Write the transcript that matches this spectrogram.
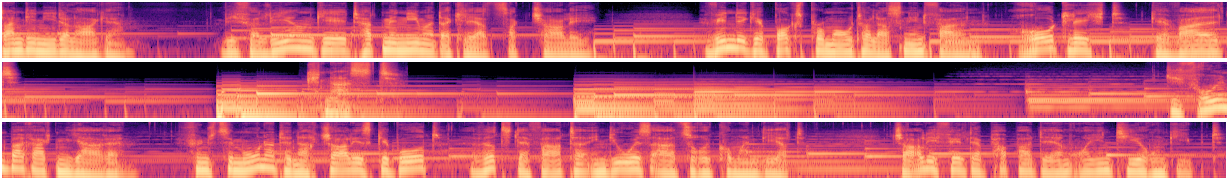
Dann die Niederlage. Wie verlieren geht, hat mir niemand erklärt, sagt Charlie. Windige Boxpromoter lassen ihn fallen. Rotlicht, Gewalt, Knast. Die frühen Barackenjahre. 15 Monate nach Charlies Geburt wird der Vater in die USA zurückkommandiert. Charlie fehlt der Papa, der ihm Orientierung gibt.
